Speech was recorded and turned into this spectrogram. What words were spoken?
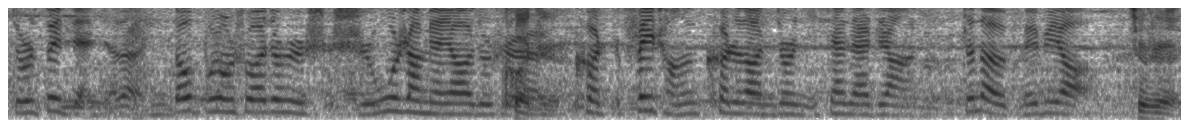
就是最简洁的，你都不用说就是食食物上面要就是克制克制非常克制到你就是你现在这样，真的没必要，就是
